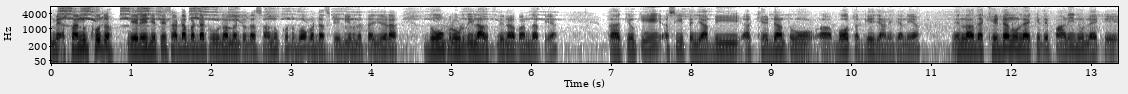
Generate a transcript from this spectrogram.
ਮੈਂ, ਸਾਨੂੰ ਖੁਦ ਮੇਰੇ ਜਿੱਥੇ ਸਾਡਾ ਵੱਡਾ ਟੂਰਨਾਮੈਂਟ ਹੁੰਦਾ, ਸਾਨੂੰ ਖੁਦ ਬਹੁਤ ਵੱਡਾ ਸਟੇਡੀਅਮ ਦਿੱਤਾ ਜਿਹੜਾ 2 ਕਰੋੜ ਦੀ ਲਾਗਤ ਦੇ ਨਾਲ ਬਣਦਾ ਪਿਆ। ਕਿਉਂਕਿ ਅਸੀਂ ਪੰਜਾਬੀ ਖੇਡਾਂ ਤੋਂ ਬਹੁਤ ਅੱਗੇ ਜਾਣੇ ਜਾਂਦੇ ਆ ਮੈਨੂੰ ਲੱਗਦਾ ਖੇਡਾਂ ਨੂੰ ਲੈ ਕੇ ਤੇ ਪਾਣੀ ਨੂੰ ਲੈ ਕੇ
